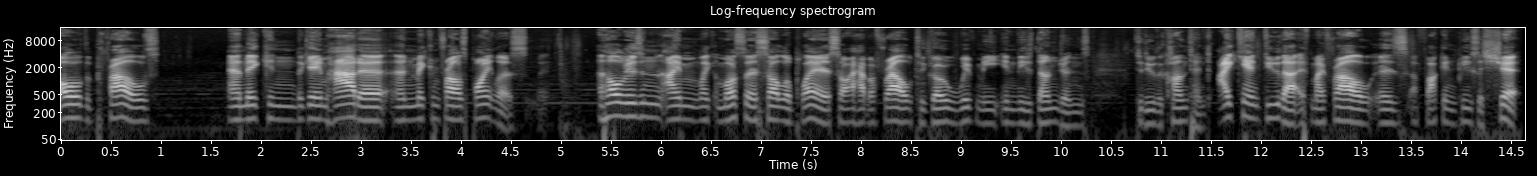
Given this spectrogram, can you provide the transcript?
all the Thralls and making the game harder and making Thralls pointless the whole reason I'm like mostly a solo player so I have a Thrall to go with me in these dungeons to do the content. I can't do that if my Thrall is a fucking piece of shit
